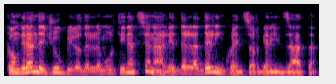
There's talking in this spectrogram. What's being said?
con grande giubilo delle multinazionali e della delinquenza organizzata.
